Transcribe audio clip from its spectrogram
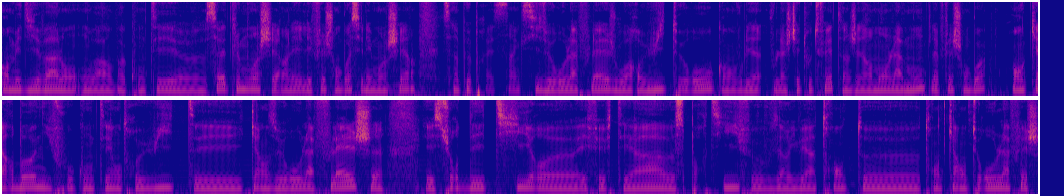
en médiéval, on, va, compter. euh, ça va être le moins cher. hein. Les, flèches en bois, c'est les moins chers. C'est à peu près 5-6 euros la flèche, voire 8 euros quand vous, l'achetez toute faite. hein. Généralement, on la monte, la flèche en bois. En carbone, il faut compter entre 8 et 15 euros la flèche. Et sur des tirs euh, FFTA euh, sportifs, vous arrivez à 30, euh, 30-40 euros la flèche.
